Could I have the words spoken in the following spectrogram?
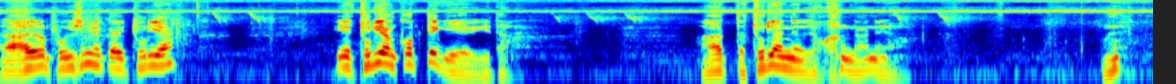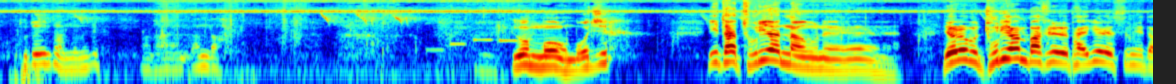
아, 여러분 보이십니까? 이 두리안? 이게 두리안 껍데기예요, 여기 다. 아따, 두리안 냄새 확 나네요. 두리안도 안 나는데? 아, 나, 난다. 이건 뭐 뭐지? 이 다 두리안 나무네. 여러분 두리안 밭을 발견했습니다.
